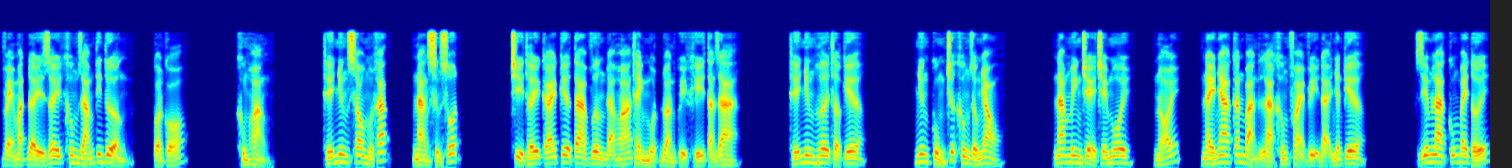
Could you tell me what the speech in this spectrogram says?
vẻ mặt đầy dây không dám tin tưởng, còn có. Khủng hoảng. Thế nhưng sau một khắc, nàng sửng sốt. Chỉ thấy cái kia ta vương đã hóa thành một đoàn quỷ khí tàn ra. Thế nhưng hơi thở kia, nhưng cùng trước không giống nhau. Nam minh trề chế môi, nói, này nha, căn bản là không phải vị đại nhân kia. Diêm la cũng bay tới,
